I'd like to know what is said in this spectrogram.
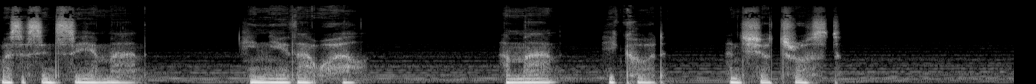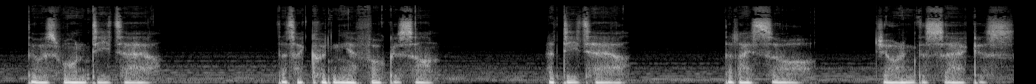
was a sincere man. He knew that well. A man he could and should trust. There was one detail that I couldn't yet focus on, a detail that I saw during the circus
